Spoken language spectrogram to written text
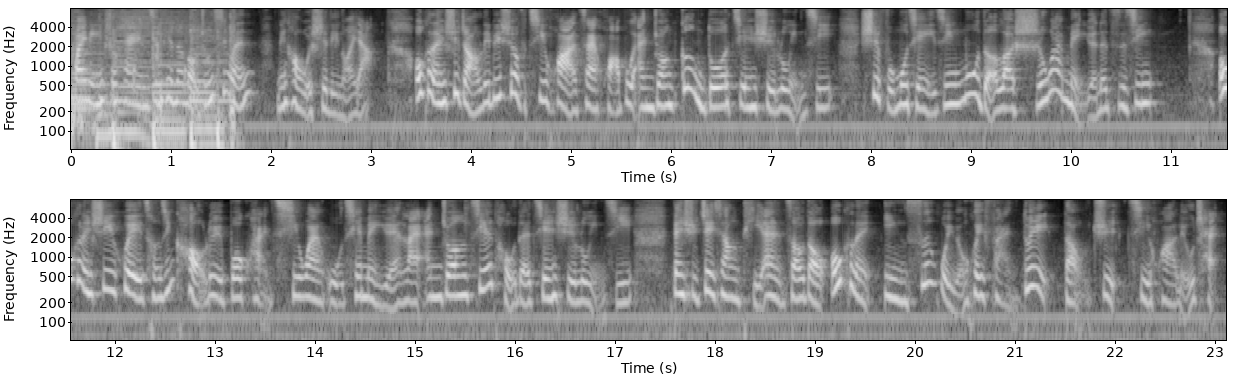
欢迎您收看今天的某中新闻。您好，我是李诺亚。欧克兰市长 Libby Schiff 计划在华埠安装更多监视录影机，市府目前已经募得了十万美元的资金。欧克兰市议会曾经考虑拨款七万五千美元来安装街头的监视录影机，但是这项提案遭到欧克兰隐私委员会反对，导致计划流产。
